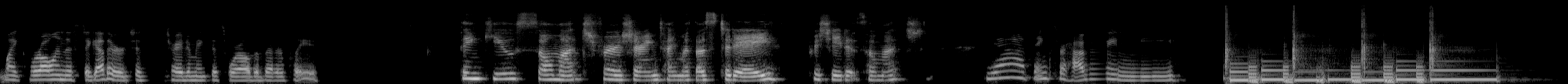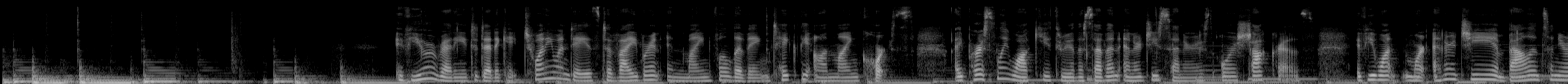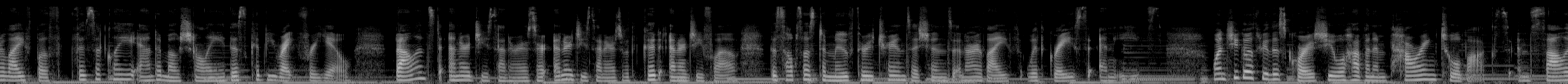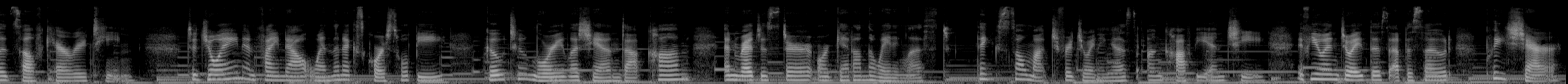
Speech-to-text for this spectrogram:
like we're all in this together to try to make this world a better place. Thank you so much for sharing time with us today. Appreciate it so much. Yeah, thanks for having me. If you are ready to dedicate 21 days to vibrant and mindful living, take the online course. I personally walk you through the seven energy centers or chakras. If you want more energy and balance in your life, both physically and emotionally, this could be right for you. Balanced energy centers are energy centers with good energy flow. This helps us to move through transitions in our life with grace and ease. Once you go through this course, you will have an empowering toolbox and solid self care routine. To join and find out when the next course will be, go to lorilashan.com and register or get on the waiting list. Thanks so much for joining us on Coffee and Chi. If you enjoyed this episode, please share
